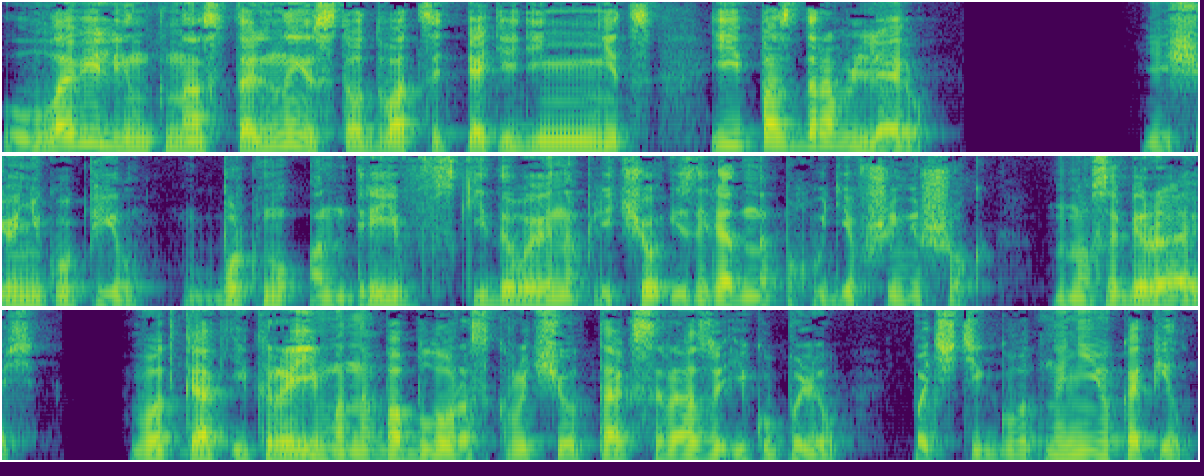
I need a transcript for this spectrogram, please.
«Лови линк на остальные 125 единиц и поздравляю, «Еще не купил», – буркнул Андрей, вскидывая на плечо изрядно похудевший мешок. «Но собираюсь. Вот как и Крейма на бабло раскручу, так сразу и куплю. Почти год на нее копил».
